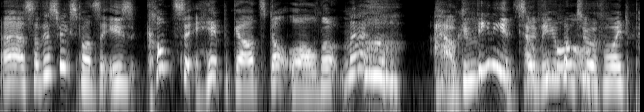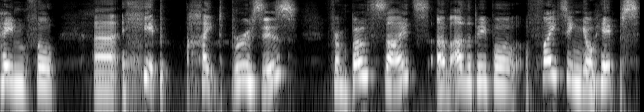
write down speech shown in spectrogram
Uh, so this week's sponsor is concerthipguards.lol.net. How convenient. So Tell if me you more. want to avoid painful uh, hip height bruises from both sides of other people fighting your hips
